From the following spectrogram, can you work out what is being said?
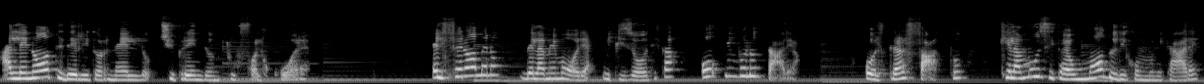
alle note del ritornello ci prende un tuffo al cuore. È il fenomeno della memoria episodica o involontaria, oltre al fatto che la musica è un modo di comunicare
